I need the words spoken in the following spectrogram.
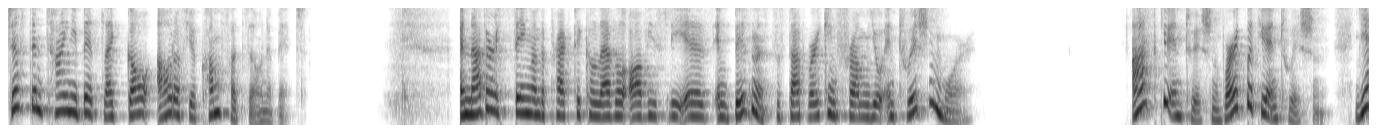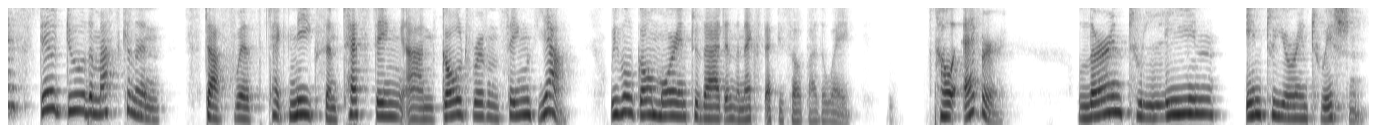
just in tiny bits, like go out of your comfort zone a bit. Another thing on the practical level, obviously, is in business to start working from your intuition more. Ask your intuition, work with your intuition. Yes, still do the masculine stuff with techniques and testing and goal driven things, yeah, we will go more into that in the next episode, by the way. However, learn to lean into your intuition,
